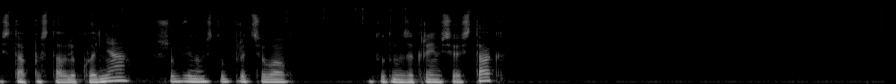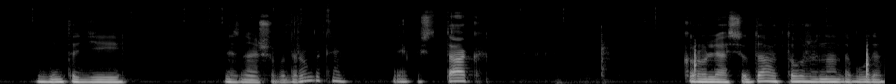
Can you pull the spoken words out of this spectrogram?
Ось так поставлю коня, щоб він ось тут працював. Тут ми закриємося ось так. Він тоді не знаю, що буде робити. Якось так. Короля сюди теж треба буде.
